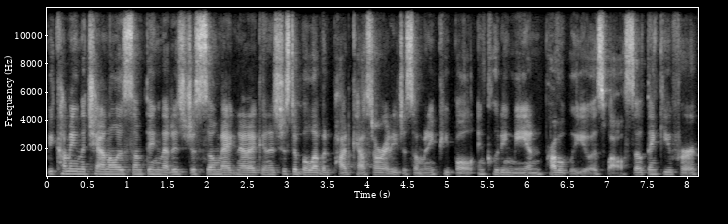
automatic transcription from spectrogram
Becoming the channel is something that is just so magnetic and it's just a beloved podcast already to so many people, including me and probably you as well. So, thank you for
